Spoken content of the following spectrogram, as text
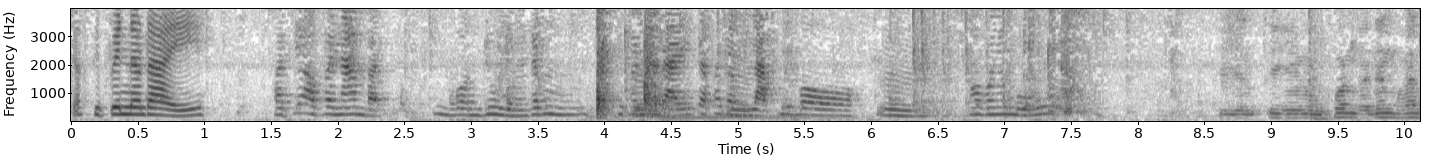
จักสิเป็นแนวใดพอที่เอาไปน้ำบัดบนอยู่เนี่ยจะจะเป็นอะไรจะเขาจะหลับหรือบ่อืมเขาก็ยังบูอีกอีกหนึ่งคนก็ยังพัน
